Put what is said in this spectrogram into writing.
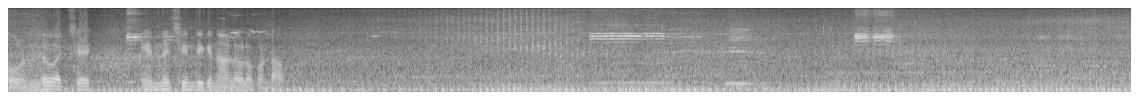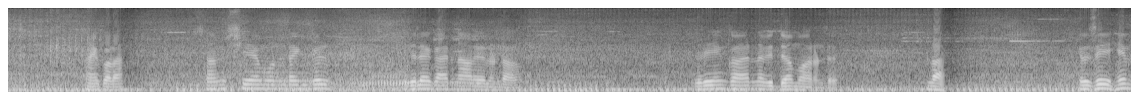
കൊണ്ടുവച്ചേ എന്ന് ചിന്തിക്കുന്ന ആളുകളൊക്കെ ഉണ്ടാവും. ആയിക്കോളാം. സംശയമുണ്ടെങ്കിൽ ഇതിലെ കാരണ ആളുകളുണ്ടാവും ഇതിലെയും കാരണ വിദ്വാന്മാരുണ്ട്. എന്താ you see him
